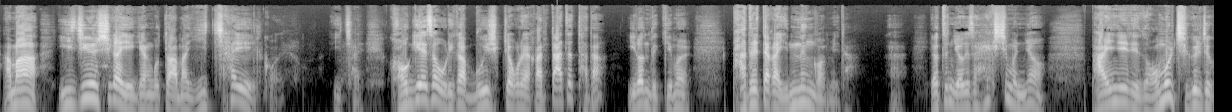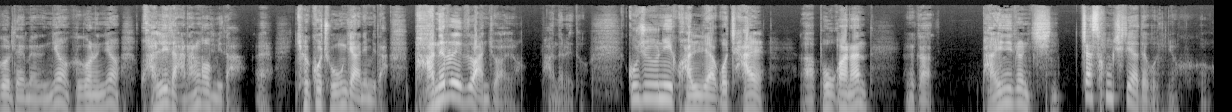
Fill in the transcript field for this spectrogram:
아마 이지은 씨가 얘기한 것도 아마 이 차이일 거예요. 이 차이. 거기에서 우리가 무의식적으로 약간 따뜻하다? 이런 느낌을 받을 때가 있는 겁니다. 여튼 여기서 핵심은요. 바이닐이 너무 지글지글 되면은요. 그거는요. 관리를 안 한 겁니다. 예, 결코 좋은 게 아닙니다. 바늘을 해도 안 좋아요. 바늘 해도. 꾸준히 관리하고 잘 아, 보관한 그러니까 바이닐은 진짜 성실해야 되거든요. 그거.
